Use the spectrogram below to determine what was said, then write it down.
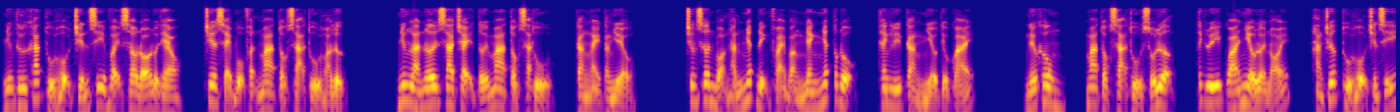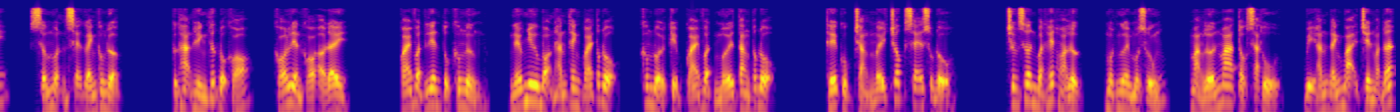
những thứ khác thủ hộ chiến sĩ vậy sau đó đuổi theo, chia sẻ bộ phận ma tộc xạ thủ hỏa lực. Nhưng là nơi xa chạy tới ma tộc xạ thủ, càng ngày càng nhiều. Trương sơn bọn hắn nhất định phải bằng nhanh nhất tốc độ, thanh lý càng nhiều tiểu quái nếu không, ma tộc xạ thủ số lượng, tích lũy quá nhiều lời nói, hàng trước thủ hộ chiến sĩ, sớm muộn sẽ gánh không được. Cực hạn hình thức độ khó khó liền khó ở đây. Quái vật liên tục không ngừng, nếu như bọn hắn thanh quái tốc độ, không đổi kịp quái vật mới tăng tốc độ. Thế cục chẳng mấy chốc sẽ sụp đổ. Trương sơn bật hết hỏa lực, một người một súng, mảng lớn ma tộc xạ thủ, bị hắn đánh bại trên mặt đất.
